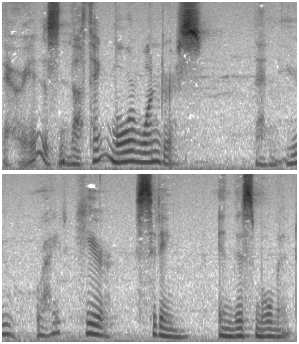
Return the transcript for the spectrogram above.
there is nothing more wondrous than you right here sitting in this moment.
